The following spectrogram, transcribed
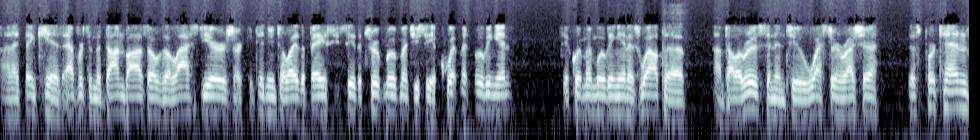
and I think his efforts in the Donbass over the last years are continuing to lay the base. You see the troop movements, you see equipment moving in the equipment moving in as well to uh, Belarus and into Western Russia. This portends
